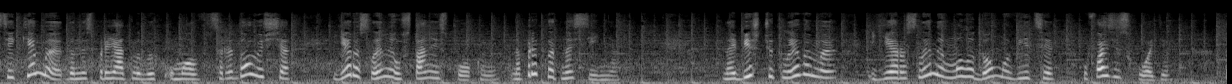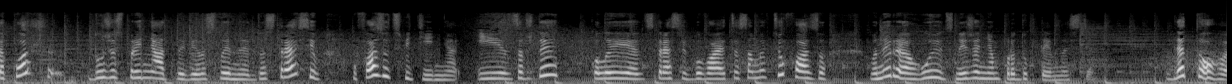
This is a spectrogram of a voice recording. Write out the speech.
стійкими до несприятливих умов середовища є рослини у стані спокою, наприклад, насіння. Найбільш чутливими є рослини в молодому віці у фазі сходів. Також дуже сприйнятливі рослини до стресів у фазу цвітіння. І завжди, коли стрес відбувається саме в цю фазу, вони реагують зниженням продуктивності. Для того,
